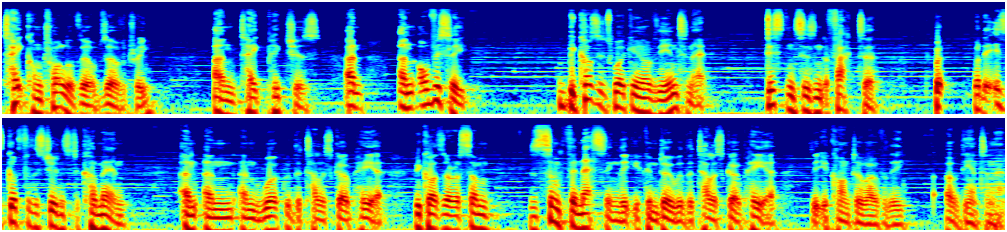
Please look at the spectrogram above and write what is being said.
take control of the observatory, and take pictures. And, and obviously, because it's working over the internet, distance isn't a factor, but, but it is good for the students to come in and, and, and work with the telescope here, because there are some, some finessing that you can do with the telescope here that you can't do over the, over the internet.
